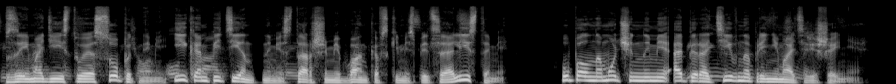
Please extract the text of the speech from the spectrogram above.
взаимодействуя с опытными и компетентными старшими банковскими специалистами, уполномоченными оперативно принимать решения.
